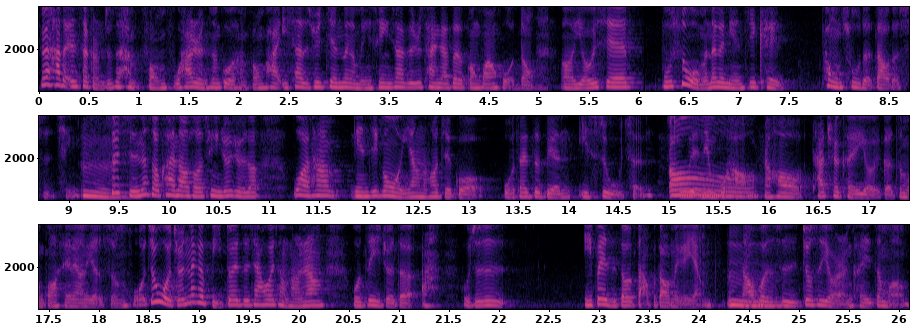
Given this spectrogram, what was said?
因为他的 Instagram 就是很丰富，他人生过得很丰富，他一下子去见这个明星，一下子去参加这个公关活动，呃，有一些不是我们那个年纪可以。碰触得到的事情，嗯，所以其实那时候看到的时候，心里就觉得哇，他年纪跟我一样，然后结果我在这边一事无成，书也念不好，哦、然后他却可以有一个这么光鲜亮丽的生活，就我觉得那个比对之下，会常常让我自己觉得啊，我就是一辈子都达不到那个样子，嗯、然后或者是就是有人可以这么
